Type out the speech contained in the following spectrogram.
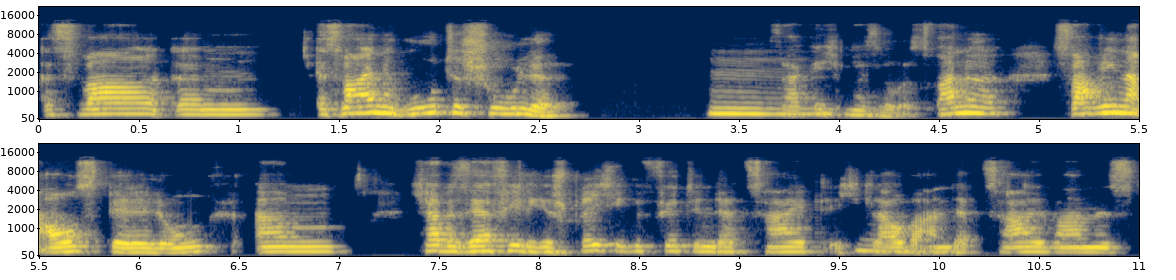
es war ähm, es war eine gute Schule hm. sag ich mal so es war eine es war wie eine Ausbildung ähm, ich habe sehr viele Gespräche geführt in der Zeit ich ja. glaube an der Zahl waren es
